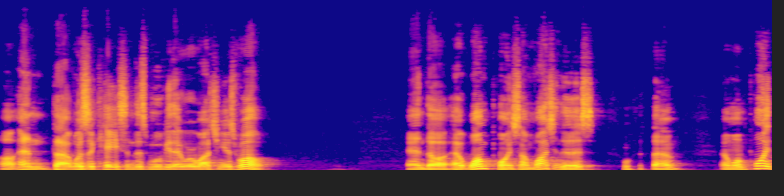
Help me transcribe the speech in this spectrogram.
Uh, and that was the case in this movie that we're watching as well. And uh, at one point, so I'm watching this with them. At one point,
